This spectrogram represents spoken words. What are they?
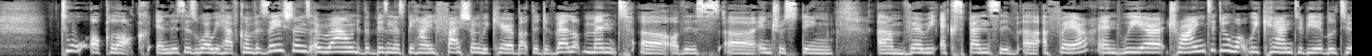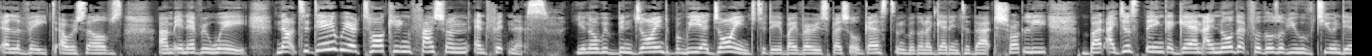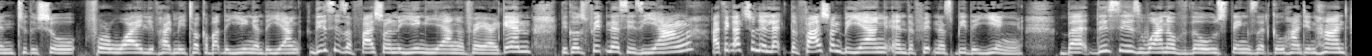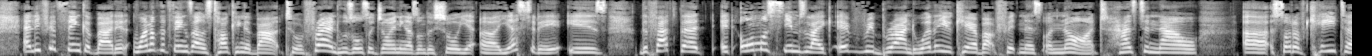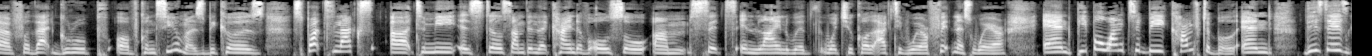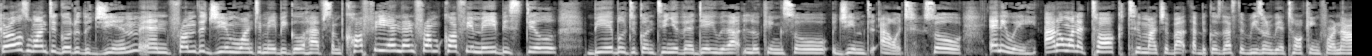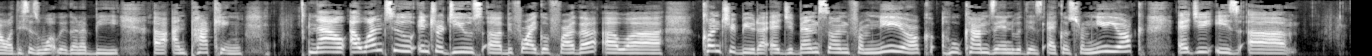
two o'clock. And this is where we have conversations around the business behind fashion. We care about the development uh, of this uh, interesting, um, very expensive uh, affair. And we are trying to do what we can to be able to elevate ourselves um, in every way. Now, today we are talking fashion and fitness. You know, we've been joined, but we are joined today by very special guests, and we're going to get into that shortly. But I just think, again, I know that for those of you who've tuned in to the show for a while, you've had me talk about the yin and the yang. This is a fashion yin yang affair again, because fitness is yang. I think actually let the fashion be yang and the fitness be the yin. But this is one of those things that go hand in hand. And if you think about it, one of the things I was talking about to a friend who's also joining us on the show uh, yesterday is the fact that it almost seems like every brand, whether you care about fitness or not, has to now uh, sort of cater for that group of consumers because sports luxe uh, to me is still something that kind of also um, sits in line with what you call active wear fitness wear. And people want to be comfortable. And these days girls want to go to the gym and from the gym want to maybe go have some coffee and then from coffee maybe still be able to continue their day without looking so gymmed out. So anyway I don't want to talk too much about that because that's the reason we are talking for an hour. This is what we're going to be uh, unpacking. Now, I want to introduce, uh, before I go further, our contributor, Edgy Benson from New York, who comes in with his echoes from New York. Edgy is, uh,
